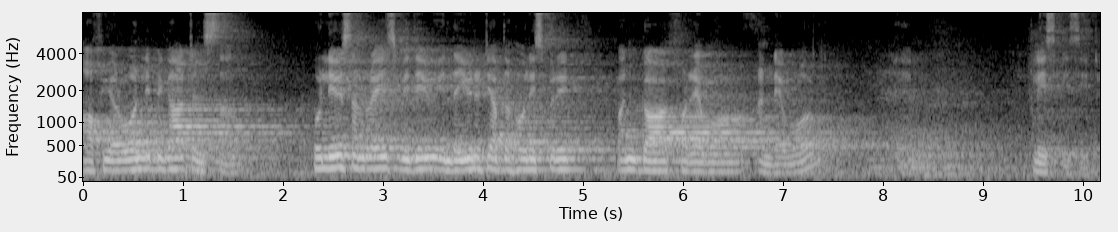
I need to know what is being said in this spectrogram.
of your only begotten Son, who lives and reigns with you in the unity of the Holy Spirit, one God forever and ever. Amen. Please be seated.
